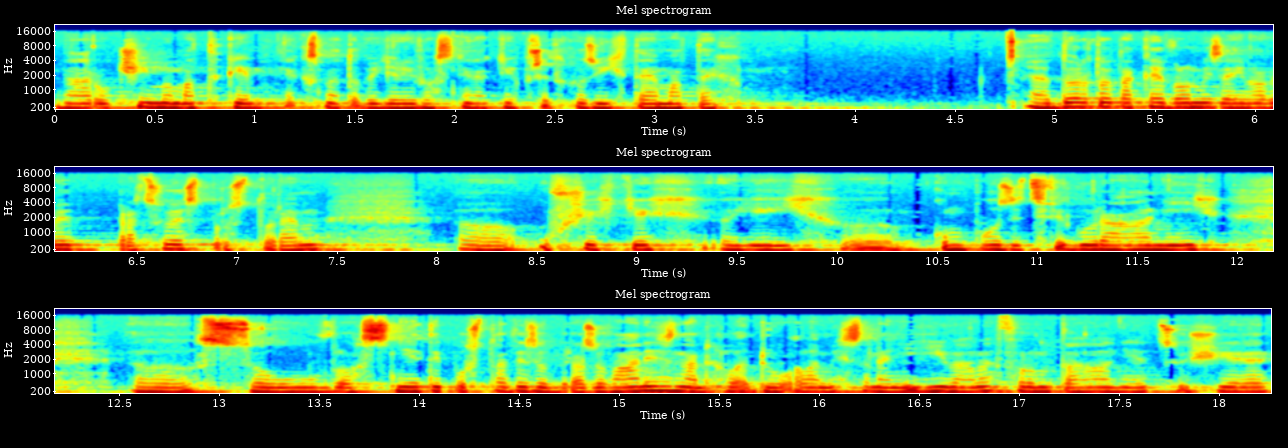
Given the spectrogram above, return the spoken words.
náručím matky, jak jsme to viděli vlastně na těch předchozích tématech. Dora to také velmi zajímavě pracuje s prostorem u všech těch jejich kompozic figurálních jsou vlastně ty postavy zobrazovány z nadhledu, ale my se na ně díváme frontálně, což je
